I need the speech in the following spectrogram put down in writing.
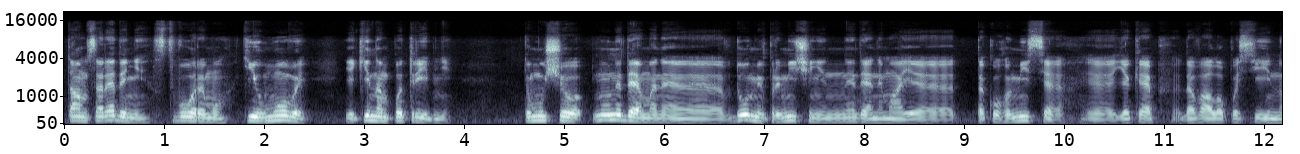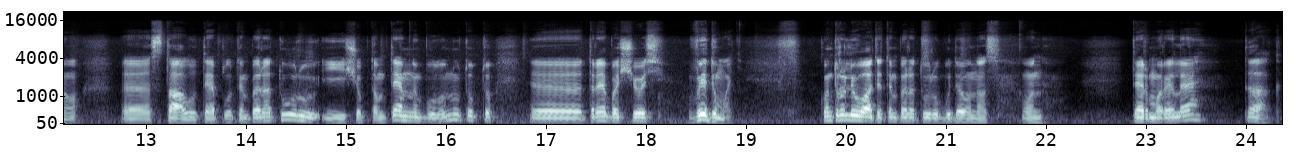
там всередині створимо ті умови, які нам потрібні. Тому що ну, ніде в мене в домі, в приміщенні, ніде немає такого місця, е, яке б давало постійно е, сталу теплу температуру і щоб там темно було. Ну, тобто е, треба щось видумати. Контролювати температуру буде у нас он, термореле. Так,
